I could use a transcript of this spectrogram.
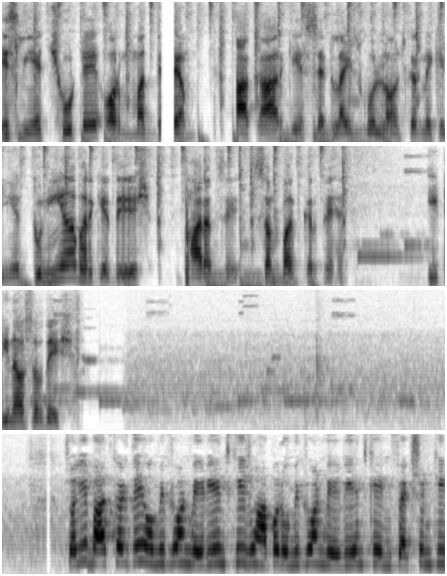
इसलिए छोटे और मध्यम आकार के सैटेलाइट्स को लॉन्च करने के लिए दुनिया भर के देश भारत से संपर्क करते हैं। ET Now Swadesh. चलिए बात करते हैं ओमिक्रॉन वेरिएंट की, जहाँ पर ओमिक्रॉन वेरिएंट के इन्फेक्शन की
